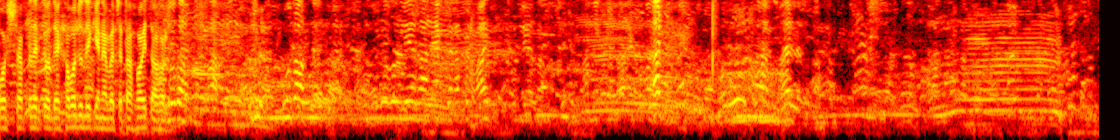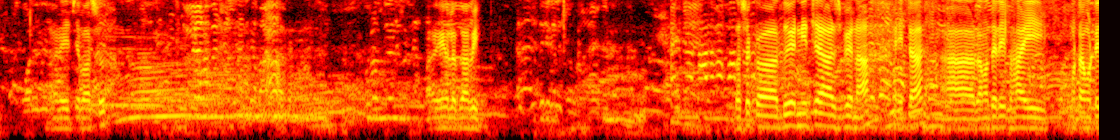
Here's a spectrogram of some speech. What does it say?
অবশ্যই আপনাদেরকেও দেখাবো, যদি কেনা বেচাটা হয় তাহলে। আর এই যে বাসুর। আর এই হলো গাভি। দর্শক আহ, দুইয়ের নিচে আসবে না এটা। আর আমাদের এই ভাই মোটামুটি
